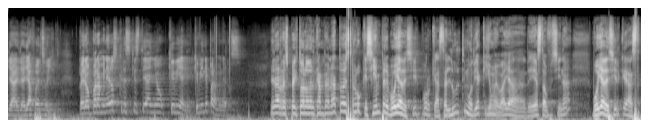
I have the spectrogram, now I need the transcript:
ya, ya, ya fue el suyo. Pero para Mineros, ¿crees que este año qué viene? ¿Qué viene para Mineros? Mira, respecto a lo del campeonato, es algo que siempre voy a decir porque hasta el último día que yo me vaya de esta oficina, voy a decir que, hasta-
